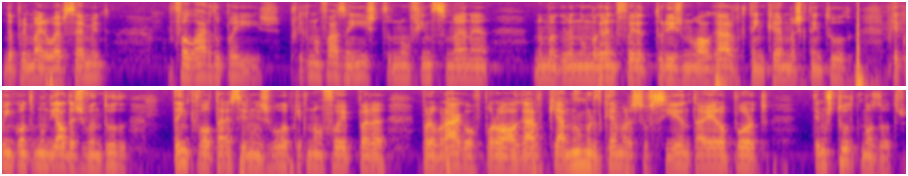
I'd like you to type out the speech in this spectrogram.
da primeira Web Summit falar do país. Porquê que não fazem isto num fim de semana numa, numa grande feira de turismo no Algarve, que tem camas, que tem tudo? Porquê que o Encontro Mundial da Juventude tem que voltar a ser em Lisboa? Porquê que não foi para, para Braga ou para o Algarve, que há número de câmaras suficiente, há aeroporto, temos tudo como os outros.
